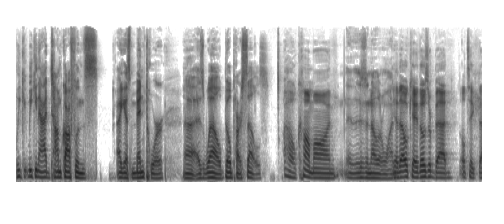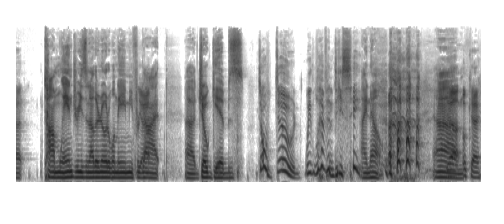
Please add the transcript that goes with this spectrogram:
we can, we can add Tom Coughlin's, I guess, mentor uh, as well, Bill Parcells. Oh come on. There's another one. Yeah. That, okay. Those are bad. I'll take that. Tom Landry's another notable name you forgot. Uh, Joe Gibbs. Oh, dude, we live in DC. I know. yeah. um, Okay.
